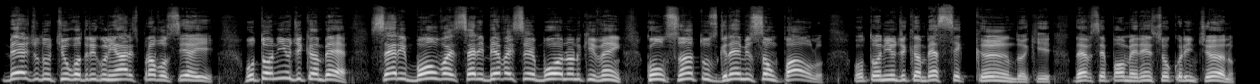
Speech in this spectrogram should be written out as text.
Beijo do tio Rodrigo Linhares pra você aí. O Toninho de Cambé. Série bom, vai, série B vai ser boa no ano que vem. Com Santos, Grêmio e São Paulo. O Toninho de Cambé secando aqui. Deve ser palmeirense ou corintiano.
